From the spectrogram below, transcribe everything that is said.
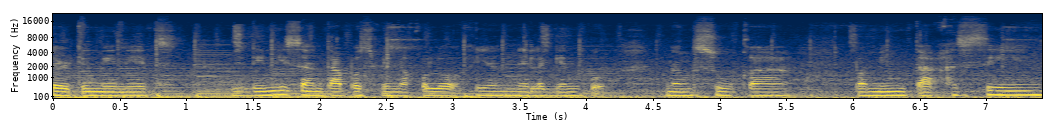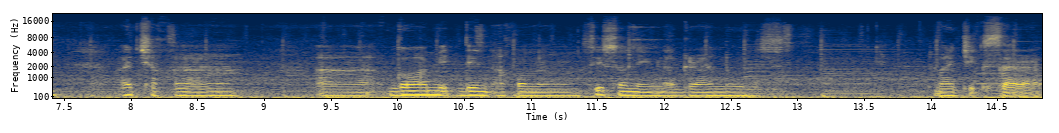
30 minutes. Nilinisan tapos pinakulo. Ayun, nilagyan ko ng suka, paminta, asin, at saka uh, gumamit din ako ng seasoning na granules. Magic sarap.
